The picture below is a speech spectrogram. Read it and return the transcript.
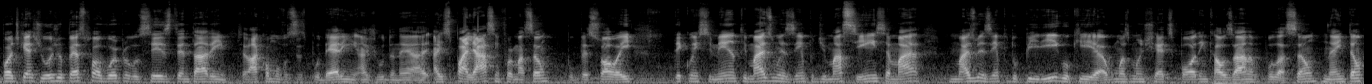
podcast de hoje. Eu peço por favor para vocês tentarem, sei lá, como vocês puderem, ajuda, né, a, a espalhar essa informação pro pessoal aí ter conhecimento e mais um exemplo de má ciência, mais, mais um exemplo do perigo que algumas manchetes podem causar na população, né? Então,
